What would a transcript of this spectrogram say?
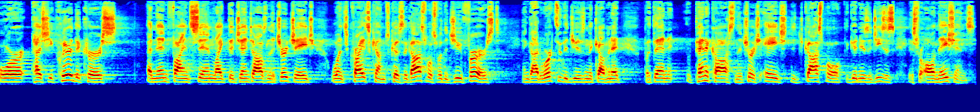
Or has she cleared the curse and then finds sin like the Gentiles in the church age once Christ comes, because the gospel is for the Jew first, and God worked through the Jews in the covenant. But then Pentecost and the church age, the gospel, the good news of Jesus, is for all nations.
